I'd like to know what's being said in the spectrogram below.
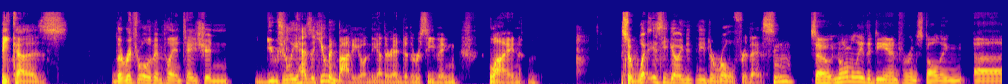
because the ritual of implantation usually has a human body on the other end of the receiving line. So, what is he going to need to roll for this? So normally the DN for installing uh,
